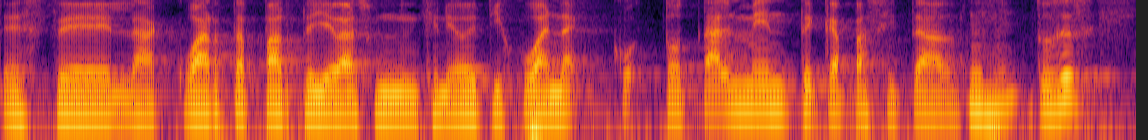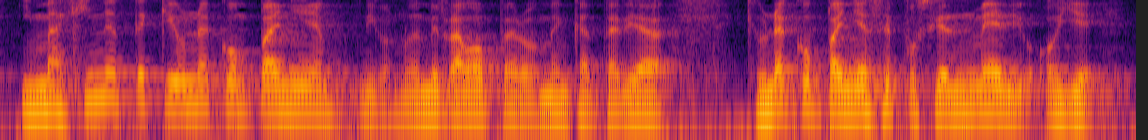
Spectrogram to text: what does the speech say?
este, la cuarta parte llevas un ingeniero de Tijuana totalmente capacitado. Entonces, imagínate que una compañía, digo, no es mi ramo, pero me encantaría que una compañía se pusiera en medio. Oye,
